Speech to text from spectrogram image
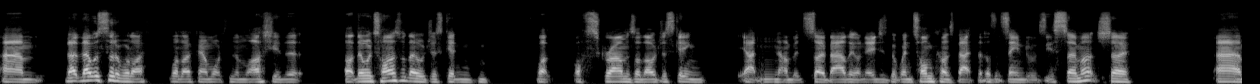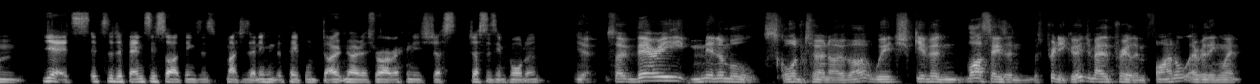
um, that, that was sort of what I what I found watching them last year that like there were times where they were just getting like off scrums or they were just getting outnumbered so badly on edges. But when Tom comes back, that doesn't seem to exist so much. So um, yeah, it's it's the defensive side things as much as anything that people don't notice, or I reckon is just just as important. Yeah. So very minimal squad turnover, which given last season was pretty good. You made the prelim final. Everything went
